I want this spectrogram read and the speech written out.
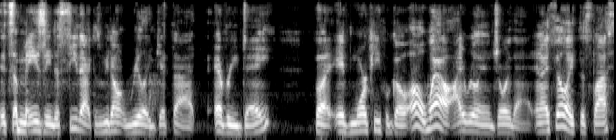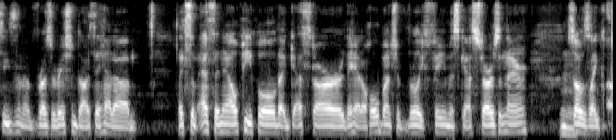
it's amazing to see that because we don't really get that every day. But if more people go, oh wow, I really enjoy that, and I feel like this last season of Reservation Dogs, they had um like some SNL people that guest star. They had a whole bunch of really famous guest stars in there. Mm. So I was like, oh,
